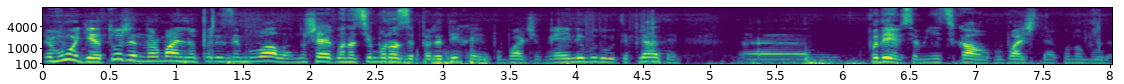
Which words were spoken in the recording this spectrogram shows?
Еводія теж нормально перезимувала. Ну ще як вона ці морози передихає, побачимо. Я її не буду утепляти. Е, Подивимося, мені цікаво побачити, як воно буде.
